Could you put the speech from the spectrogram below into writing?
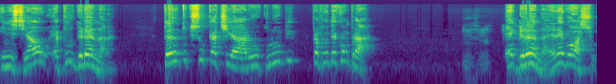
inicial é por grana. Tanto que sucatearam o clube para poder comprar. Uhum. É grana, é negócio.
